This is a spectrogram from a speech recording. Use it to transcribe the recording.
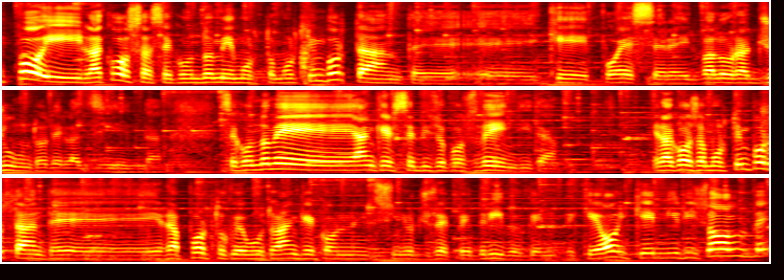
E poi la cosa secondo me molto molto importante eh, che può essere il valore aggiunto dell'azienda. Secondo me anche il servizio post vendita e la cosa molto importante è il rapporto che ho avuto anche con il signor Giuseppe Brivio che, che, ho, che mi risolve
